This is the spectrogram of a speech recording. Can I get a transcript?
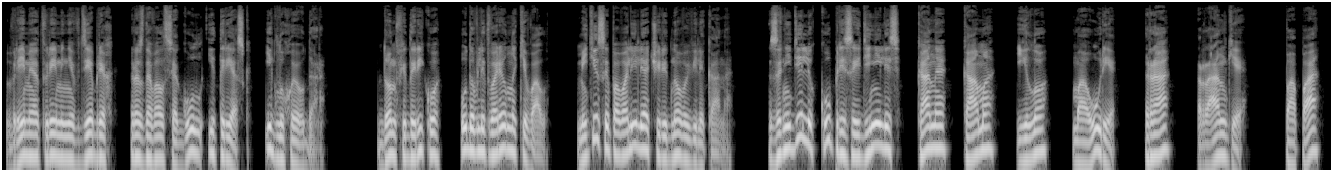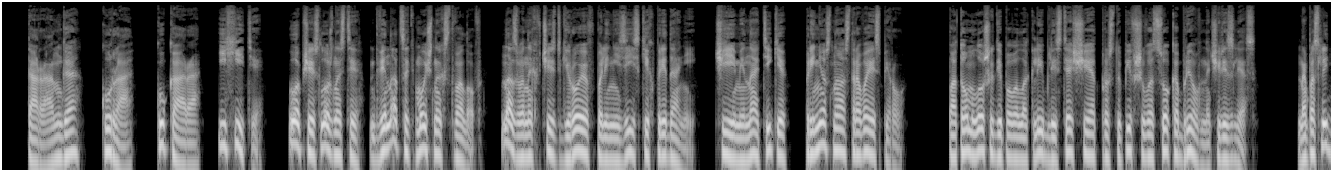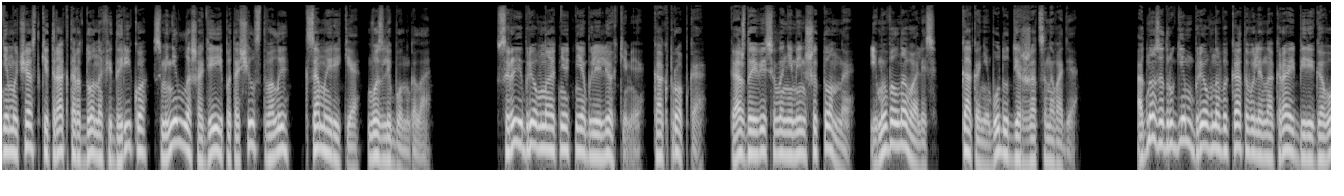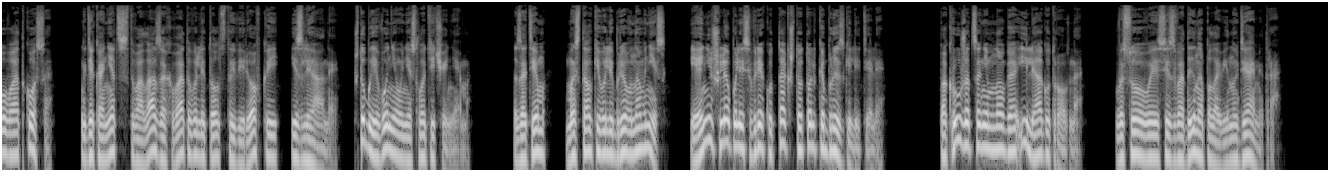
Время от времени в дебрях раздавался гул и треск, и глухой удар. Дон Федерико удовлетворенно кивал. Метисы повалили очередного великана. За неделю к Ку присоединились Кане, Кама, Ило, Маури, Ра, Ранги, Папа, Таранга, Кура, Кукара и Хити. В общей сложности 12 мощных стволов, названных в честь героев полинезийских преданий, чьи имена Тики принес на острова из Перу. Потом лошади поволокли блестящие от проступившего сока бревна через лес. На последнем участке трактор Дона Федерико сменил лошадей и потащил стволы к самой реке возле бунгало. Сырые бревна отнюдь не были легкими, как пробка. Каждая весила не меньше тонны, и мы волновались, как они будут держаться на воде. Одно за другим бревна выкатывали на край берегового откоса, где конец ствола захватывали толстой веревкой из лианы, чтобы его не унесло течением. Затем мы сталкивали бревна вниз, и они шлепались в реку так, что только брызги летели. Покружатся немного и лягут ровно, высовываясь из воды наполовину диаметра.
